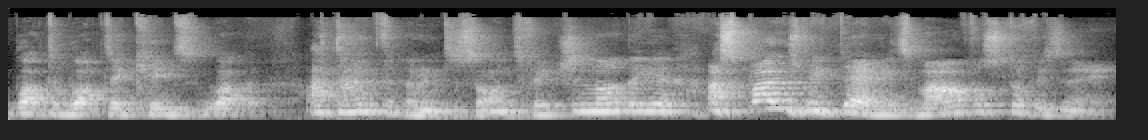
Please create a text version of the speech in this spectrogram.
What? do- What do kids? What? I don't think they're into science fiction like they. Uh, I suppose with them, it's Marvel stuff, isn't it?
